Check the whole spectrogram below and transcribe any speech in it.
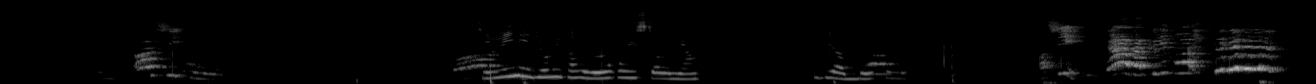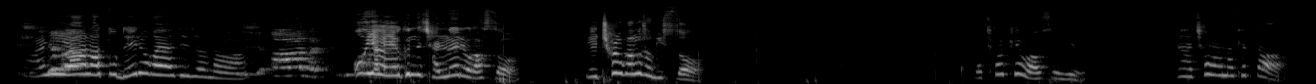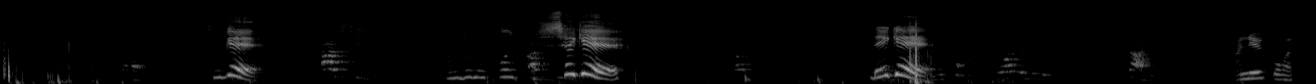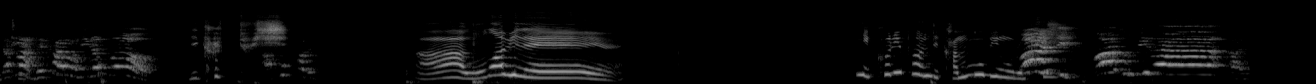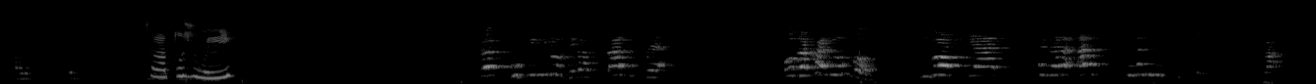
오. 재민이 저기 가서 놀고 있어 그냥. TV 안 볼 거면. 아씨. 야나 크리퍼 왔어. 아니야 나 또 내려가야 되잖아. 아나 크리퍼. 어, 야, 야, 근데 잘 내려갔어. 여기 철광석 있어. 나 철 캐러 왔어, 지금. 야, 철 하나 캤다. 두 개, 아씨. 완전 먹고 있다. 세 개, 네 개. 내 컴퓨터 좋아하는 게 싫어 아니야? 아닐 것 같아. 잠깐 내 칼 어디 갔어? 니가. 폭발했어. 아, 노답이네. 아니, 크리퍼한테 간무빙으로 아씨. 와 좀비다. 사나 또 죽었니? 몇 고기기로 내가 쏴줄 거야. 어, 나 칼 줬어. 그거, 야, 잘 가라. 아, 내가 좀. 나.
